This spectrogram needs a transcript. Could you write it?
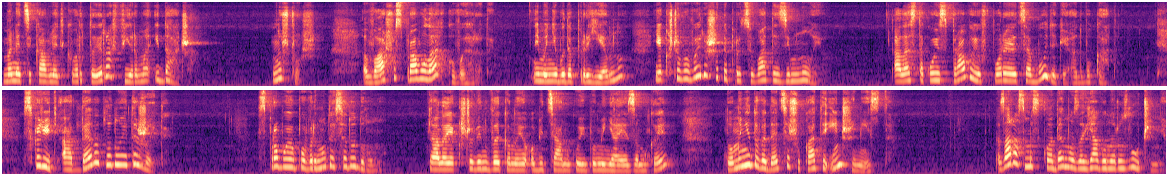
Мене цікавлять квартира, фірма і дача. Ну що ж, вашу справу легко виграти. І мені буде приємно, якщо ви вирішите працювати зі мною. Але з такою справою впорається будь-який адвокат. Скажіть, а де ви плануєте жити? Спробую повернутися додому. Але якщо він виконує обіцянку і поміняє замки, то мені доведеться шукати інше місце. Зараз ми складемо заяву на розлучення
